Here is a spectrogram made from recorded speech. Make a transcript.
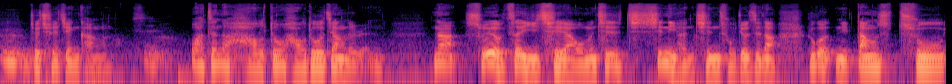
嗯，就缺健康了。是哇，真的好多好多这样的人。那所有这一切啊，我们其实心里很清楚，就知道，如果你当初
